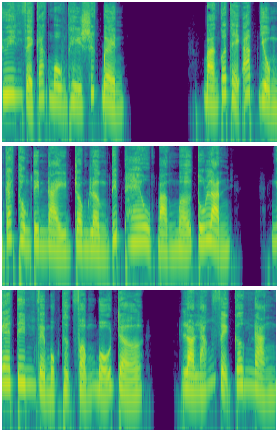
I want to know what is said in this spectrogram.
chuyên về các môn thi sức bền. Bạn có thể áp dụng các thông tin này trong lần tiếp theo bạn mở tủ lạnh, nghe tin về một thực phẩm bổ trợ, lo lắng về cân nặng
